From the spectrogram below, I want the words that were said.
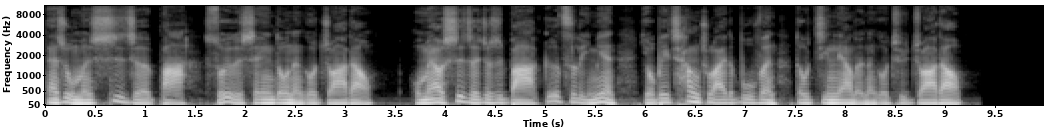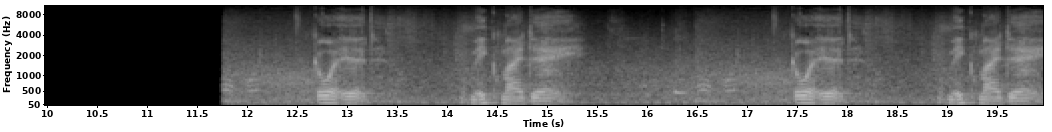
但是我们试着把所有的声音都能够抓到。我们要试着就是把歌词里面有被唱出来的部分都尽量的能够去抓到。Go ahead, make my day. Go ahead, make my day.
